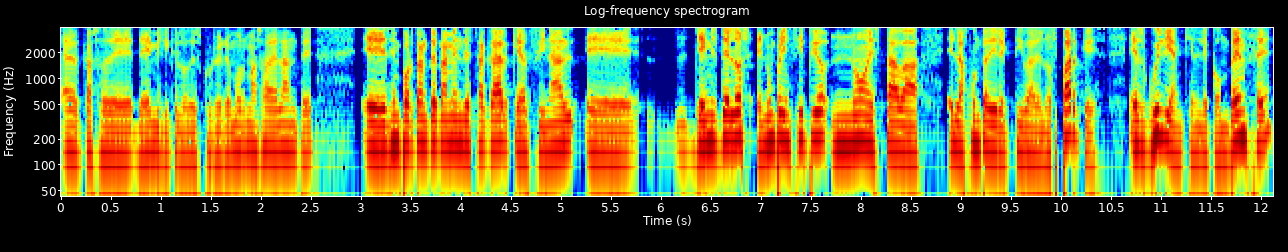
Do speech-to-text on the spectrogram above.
al caso de, de Emily, que lo descubriremos más adelante, eh, es importante también destacar que al final eh, James Delos en un principio no estaba en la junta directiva de los parques. Es William quien le convence,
